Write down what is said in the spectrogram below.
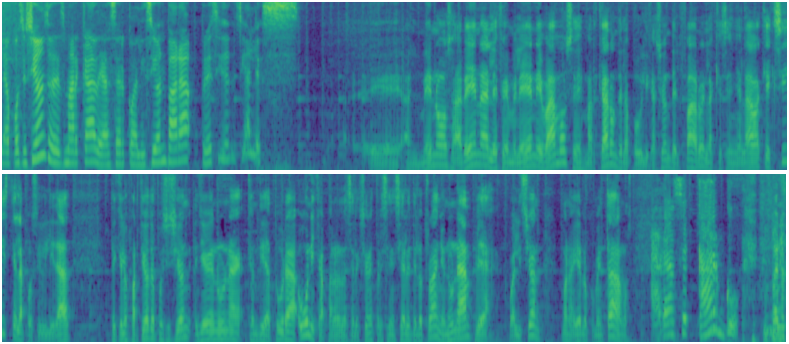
La oposición se desmarca de hacer coalición para presidenciales. Eh, al menos Arena, el FMLN, vamos, se desmarcaron de la publicación del Faro en la que señalaba que existe la posibilidad de que los partidos de oposición lleven una candidatura única para las elecciones presidenciales del otro año, en una amplia coalición. Bueno, ayer lo comentábamos. Háganse cargo. Bueno,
